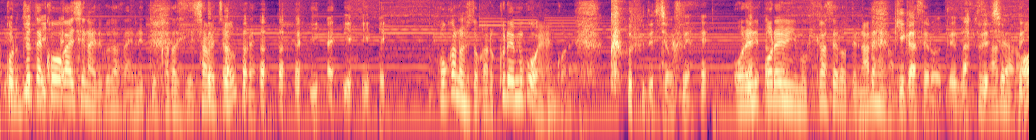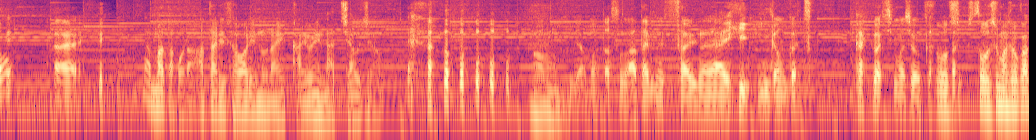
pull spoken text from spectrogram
これ絶対口外しないでくださいねっていう形で喋っちゃう？これ。いやいやいや他の人からクレームこうへん？これ。来るでしょうね。俺に俺にも聞かせろってなれへん聞かせろってなるでしょうね。はい。またほら当たり障りのない会話になっちゃうじゃん。うん、じゃあまたその当たりの障りのないインカム会話しましょうか。そうそうしましょうか？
